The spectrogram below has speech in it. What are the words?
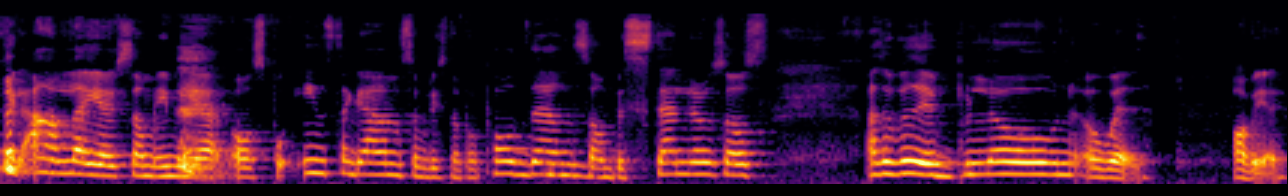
till alla er som är med oss på Instagram, som lyssnar på podden, som beställer hos oss. Alltså vi är blown away av er.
